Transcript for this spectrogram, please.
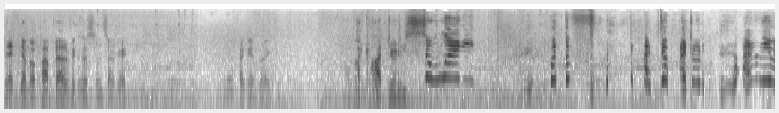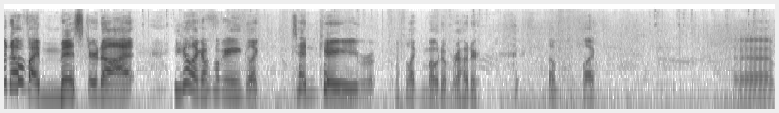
that demo popped out of existence. Okay. What if I could like? Oh my god, dude, he's so laggy. What the? I don't. I don't. I don't even know if I missed or not. You got like a fucking like 10k like modem router. the fuck? Um,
